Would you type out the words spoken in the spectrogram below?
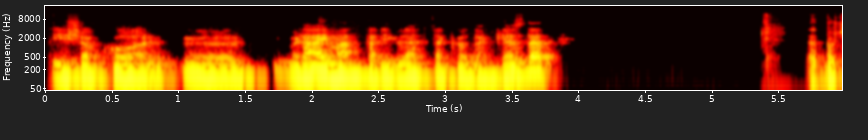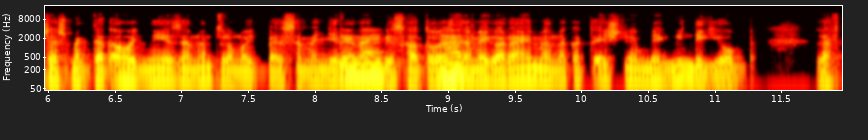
és akkor uh, Ryman pedig left kezdett, Tehát bocsáss meg, tehát ahogy nézem, nem tudom, hogy persze mennyire Én meg- megbízható ez, de hát- még a Rymannak a és még mindig jobb left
